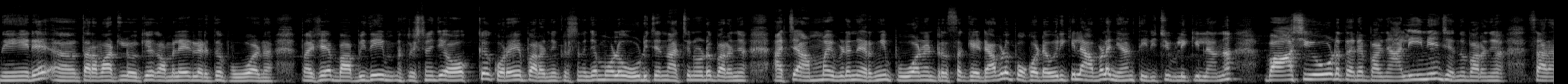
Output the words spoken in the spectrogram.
നേരെ തറവാട്ടിലോക്കി കമലയുടെ അടുത്ത് പോവാണ്. പക്ഷേ ബബിതയും കൃഷ്ണജയും ഒക്കെ കുറേ പറഞ്ഞു. കൃഷ്ണജ മോൾ ഓടിച്ചെന്ന് അച്ഛനോട് പറഞ്ഞു അച്ഛൻ അമ്മ ഇവിടെ നിന്ന് ഇറങ്ങി പോവാണ് ഡ്രസ്സൊക്കെ ആയിട്ട്. അവൾ പോക്കോട്ടെ. ഒരിക്കലും അവളെ ഞാൻ തിരിച്ചു വിളിക്കില്ല എന്ന് വാശിയോടെ തന്നെ പറഞ്ഞു. അലീനയും ചെന്ന് പറഞ്ഞു സാറേ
